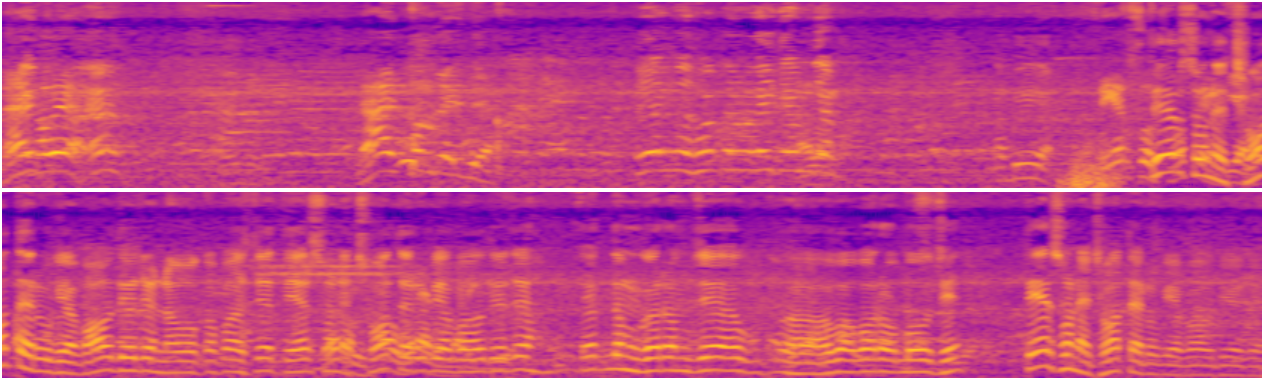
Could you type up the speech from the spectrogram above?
નાય ખબર. હે? ના કોણ દઈ દે. તેરસો ને છોતેર રૂપિયા ભાવ થયો છે નવો કપાસ છે તેરસો ને છોતેર રૂપિયા ભાવ થયો છે. એકદમ ગરમ છે હવા વાળો બહુ છે. તેરસો ને છોતેર રૂપિયા ભાવ થયો છે.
